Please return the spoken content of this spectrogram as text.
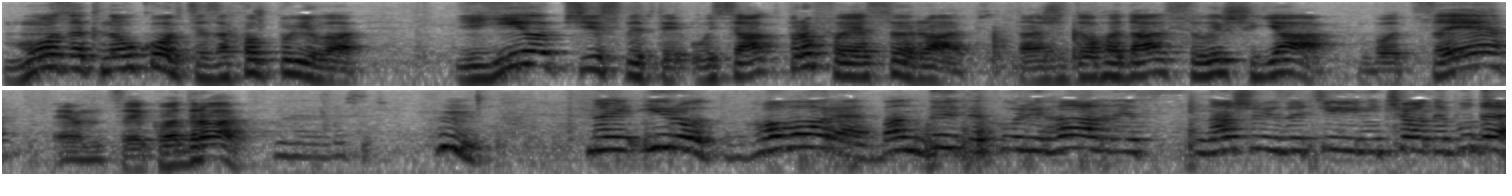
мозок науковця захопила. Її обчислити усяк професор рад. Та ж догадався лиш я, бо це МЦ квадрат. На ірод говоре, бандити, хулігани, з нашої затії нічого не буде.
